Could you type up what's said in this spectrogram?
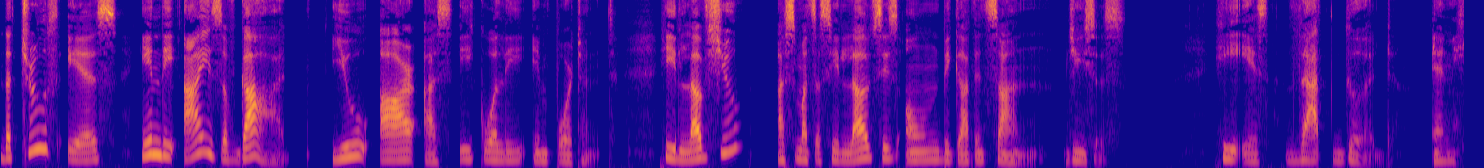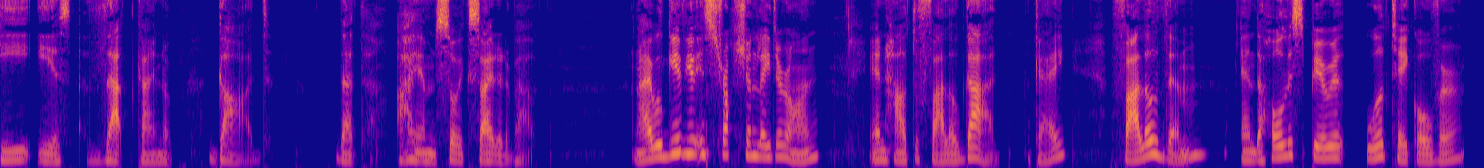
the truth is, in the eyes of God, you are as equally important. He loves you as much as He loves His own begotten Son, Jesus. He is that good, and He is that kind of God that I am so excited about. I will give you instruction later on in how to follow God, okay? Follow them, and the Holy Spirit will take over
